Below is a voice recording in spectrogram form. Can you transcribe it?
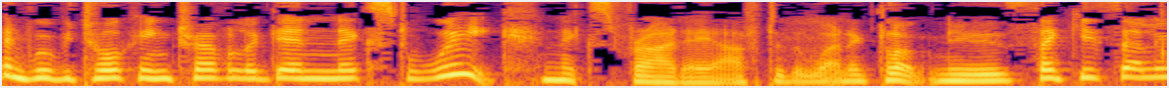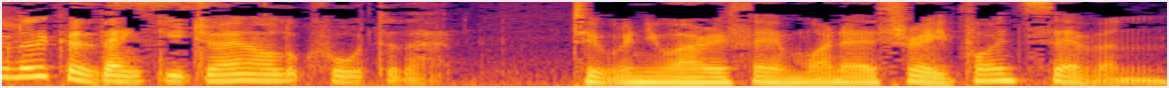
And we'll be talking travel again next week, next Friday after the one o'clock news. Thank you, Sally Lucas. Thank you, Jane. I look forward to that. 2NURFM 103.7.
